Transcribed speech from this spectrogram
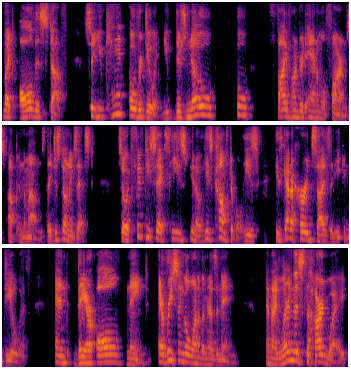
like all this stuff. So you can't overdo it. You there's no 500 animal farms up in the mountains. They just don't exist. So at 56, he's, you know, he's comfortable. He's he's got a herd size that he can deal with. And they are all named. Every single one of them has a name. And I learned this the hard way.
